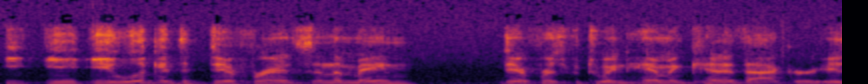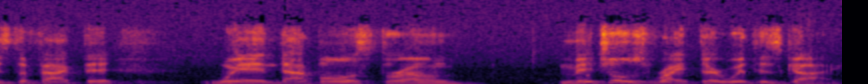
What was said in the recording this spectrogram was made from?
you, you look at the difference, and the main difference between him and Kenneth Acker is the fact that when that ball is thrown, Mitchell is right there with his guy.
